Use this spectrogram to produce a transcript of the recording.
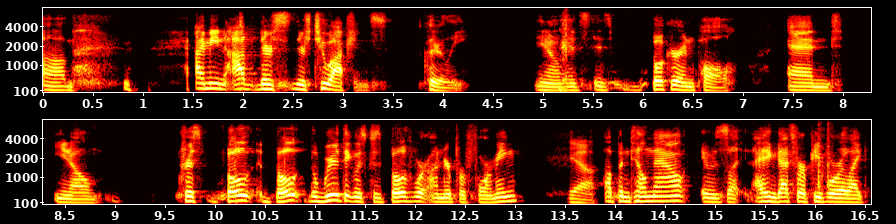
Um, I mean, I, there's there's two options clearly. You know, it's it's Booker and Paul, and you know, Chris. Both both. The weird thing was because both were underperforming Yeah. up until now. It was like I think that's where people were like,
